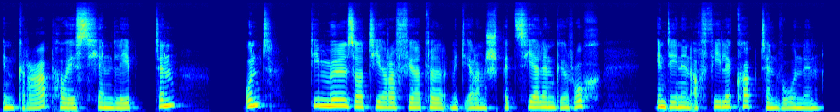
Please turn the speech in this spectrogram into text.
in Grabhäuschen lebten, und die Müllsortiererviertel mit ihrem speziellen Geruch, in denen auch viele Kopten wohnen.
